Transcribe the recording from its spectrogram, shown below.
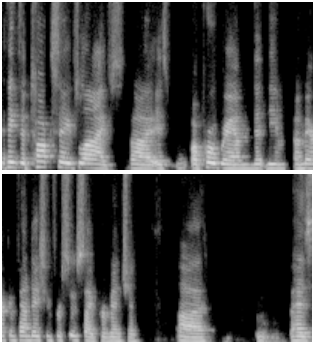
I think the Talk Saves Lives uh, is a program that the American Foundation for Suicide Prevention uh, has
